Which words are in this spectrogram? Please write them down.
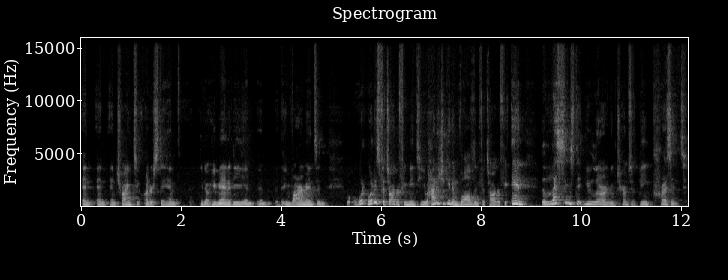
and, and, and trying to understand, you know, humanity and, and the environment. And what, what does photography mean to you? How did you get involved in photography? And the lessons that you learn in terms of being present,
